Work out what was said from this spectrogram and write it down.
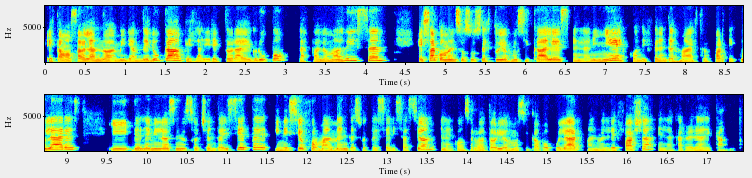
Estamos hablando de Miriam De Luca, que es la directora del grupo Las Palomas Dicen. Ella comenzó sus estudios musicales en la niñez con diferentes maestros particulares y desde 1987 inició formalmente su especialización en el Conservatorio de Música Popular Manuel de Falla en la carrera de canto.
